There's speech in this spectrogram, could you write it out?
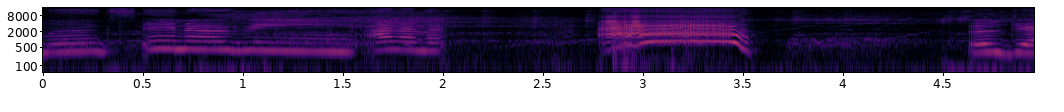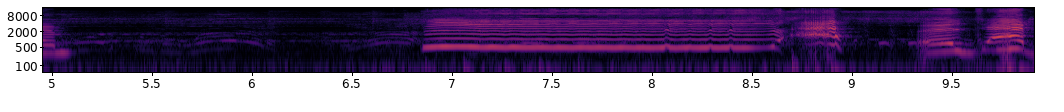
Max energy. Anana. Aa! Ah! Öleceğim. Öleceğim.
